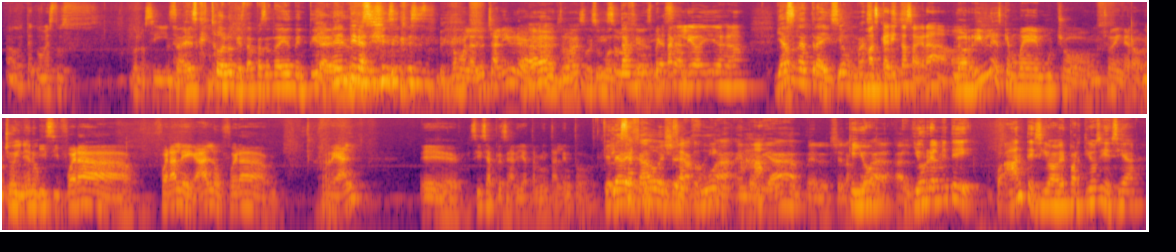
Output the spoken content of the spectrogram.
oh, te comes tus golosinas. Sabes que todo lo que está pasando ahí es mentira. Es mentira, sí, sí, sí, sí. Como la lucha libre. ¿verdad? Todo eso, es un montaje, un ya salió ahí, ajá. Ya es una tradición más. Mascarita entonces- sagrada. Lo horrible es que mueve mucho, mucho dinero. Mucho dinero. Y si fuera, fuera legal o fuera real, eh, sí se apreciaría también talento. ¿Qué le ha dejado el exacto. Shelahu a- en Ajá. realidad el Shelahu que yo, al- yo realmente antes iba a ver partidos y decía,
